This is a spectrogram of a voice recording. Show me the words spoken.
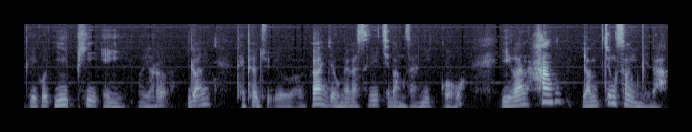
그리고 EPA 뭐 여러 이런 대표주가 이제 오메가 3 지방산이 있고 이건 항 염증성입니다.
